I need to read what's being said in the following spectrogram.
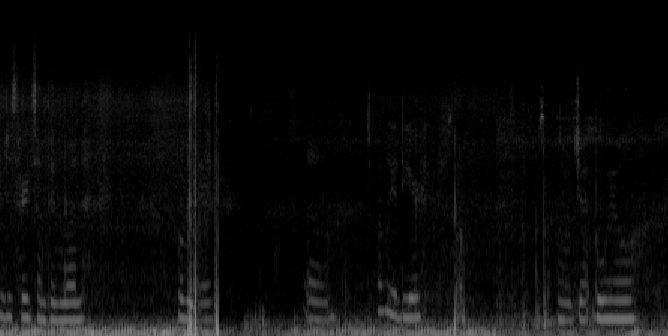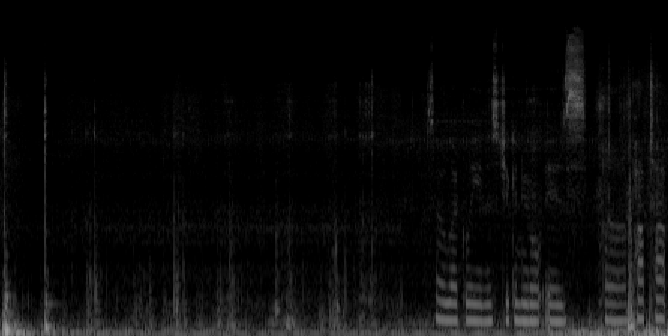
I just heard something run over there. Um, it's probably a deer. So, a little Jetboil. So luckily this chicken noodle is uh, pop top.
